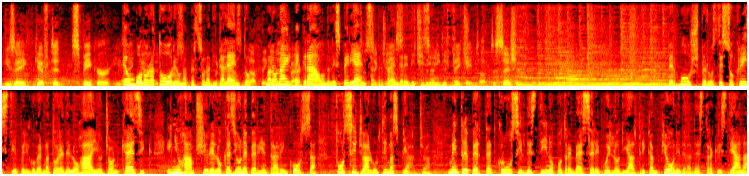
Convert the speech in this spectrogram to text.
È un buon oratore attore, una persona di talento, ma non ha il background, l'esperienza per prendere decisioni difficili. Per Bush, per lo stesso Christie e per il governatore dell'Ohio, John Kasich, il New Hampshire è l'occasione per rientrare in corsa, forse già l'ultima spiaggia. Mentre per Ted Cruz il destino potrebbe essere quello di altri campioni della destra cristiana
